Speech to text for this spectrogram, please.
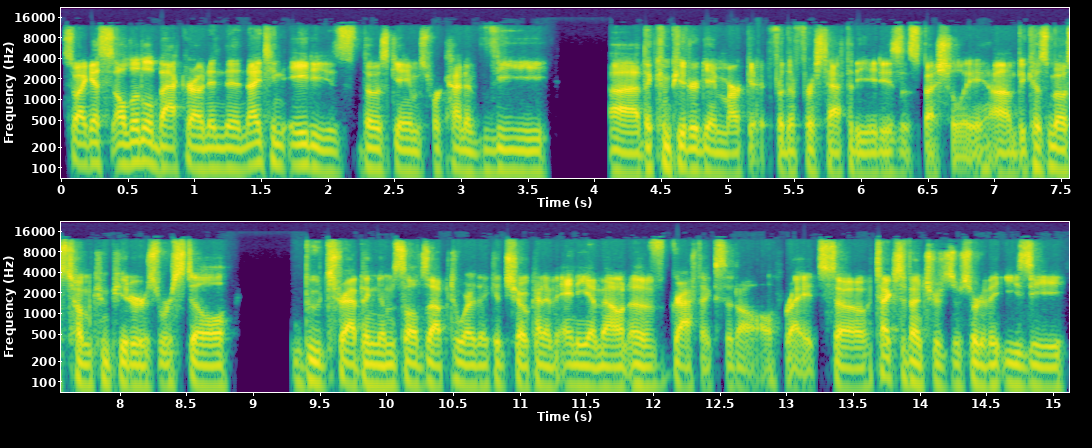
so I guess a little background in the 1980s, those games were kind of the uh, the computer game market for the first half of the 80s, especially um, because most home computers were still bootstrapping themselves up to where they could show kind of any amount of graphics at all, right? So text adventures are sort of an easy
